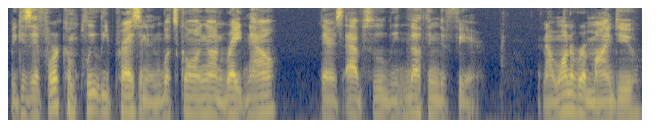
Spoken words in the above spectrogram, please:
Because if we're completely present in what's going on right now, there's absolutely nothing to fear. And I want to remind you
